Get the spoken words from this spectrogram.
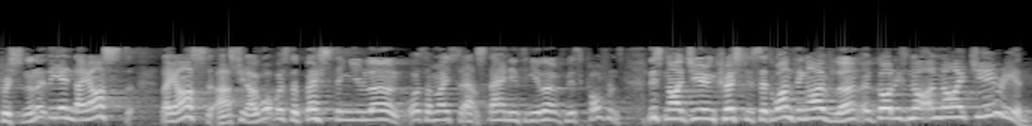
Christian and at the end they asked, they asked us, you know, what was the best thing you learned? What's the most outstanding thing you learned from this conference? This Nigerian Christian said, the one thing I've learned that God is not a Nigerian.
